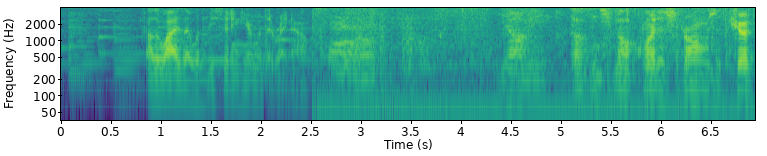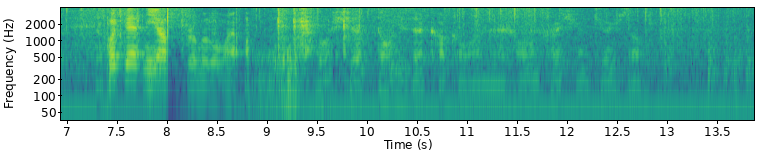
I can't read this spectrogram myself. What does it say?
Otherwise, I wouldn't be sitting here with it right now. Mm. Yummy. Doesn't smell quite as strong as it should. Put that in the oven for a little while. Oh shit! Don't use that cuckoo on there. Holy Christ, you're gonna kill yourself.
